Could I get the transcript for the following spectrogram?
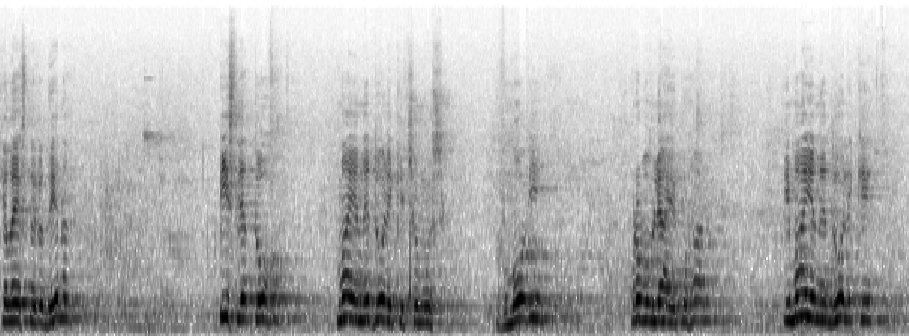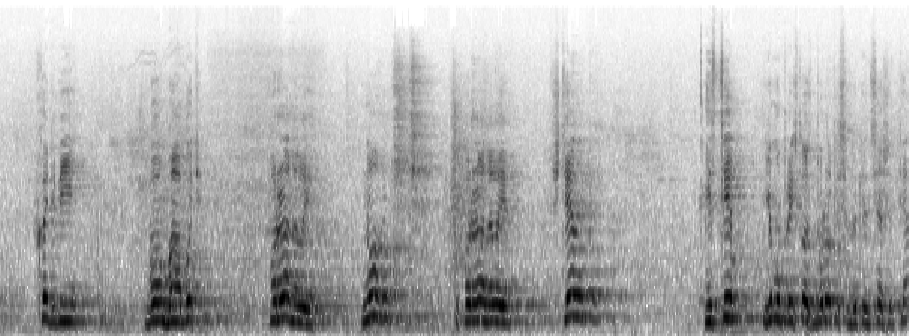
тілесна людина після того має недоліки чомусь в мові, промовляє погано і має недоліки в ходьбі, бо, мабуть, поранили ноги поранили щелепи. І з цим йому прийшлось боротися до кінця життя.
